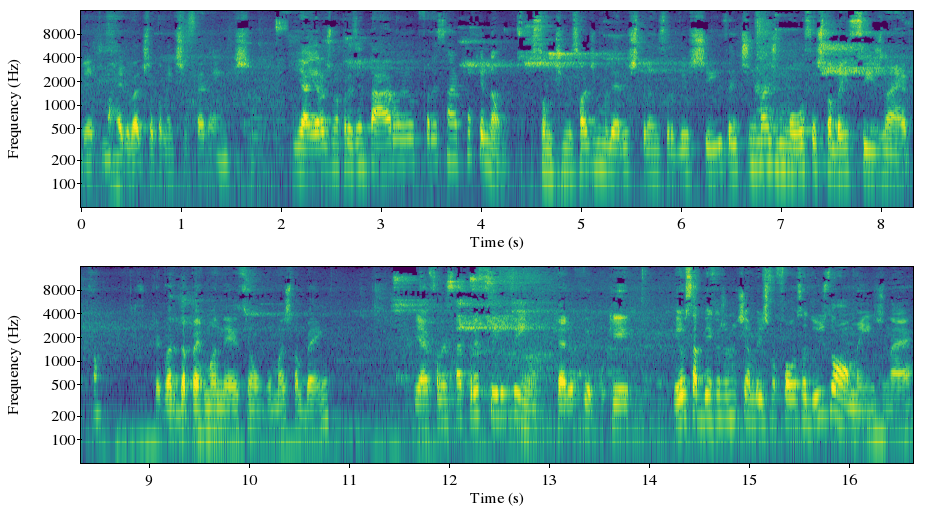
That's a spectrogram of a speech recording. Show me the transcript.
E é uma realidade totalmente diferente. E aí elas me apresentaram e eu falei assim, ah, por que não? Sou um time só de mulheres trans travestis, aí tinha umas moças também cis na época, que agora ainda permanecem algumas também. E aí eu falei assim, ah, prefiro vir, quero ver, porque eu sabia que eu já não tinha a mesma força dos homens, né?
